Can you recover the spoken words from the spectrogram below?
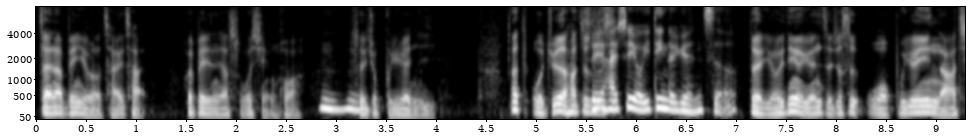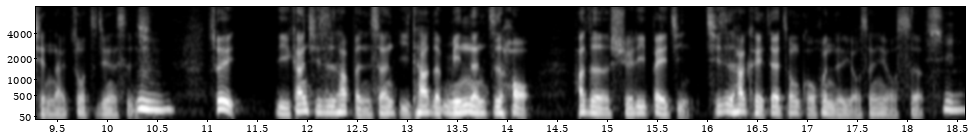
在那边有了财产，会被人家说闲话，嗯，所以就不愿意。那我觉得他就是，所以还是有一定的原则。对，有一定的原则，就是我不愿意拿钱来做这件事情。嗯、所以李刊其实他本身以他的名人之后，他的学历背景，其实他可以在中国混得有声有色。是，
